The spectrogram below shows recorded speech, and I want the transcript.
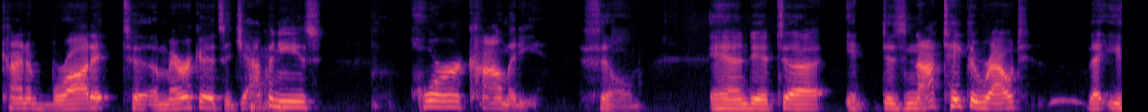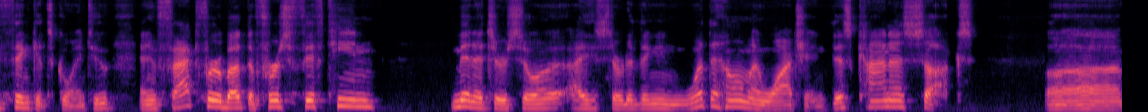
kind of brought it to America. It's a Japanese horror comedy film, and it uh, it does not take the route that you think it's going to. And in fact, for about the first fifteen minutes or so, I started thinking, what the hell am I watching? This kind of sucks. Uh,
